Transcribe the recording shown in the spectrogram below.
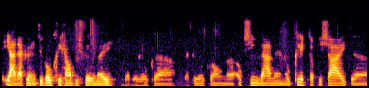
ja, daar kun je natuurlijk ook gigantisch veel mee. Dat is ook, daar kun je ook gewoon ook zien waar men ook klikt op je site.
